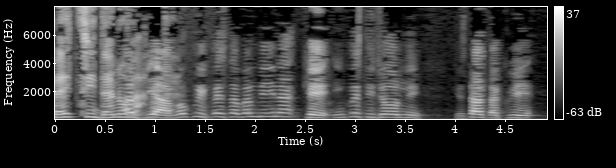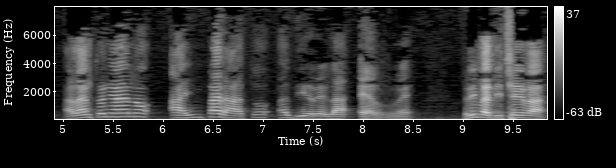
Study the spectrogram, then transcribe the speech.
Pezzi da 90. Abbiamo qui questa bambina che in questi giorni che è stata qui all'Antoniano ha imparato a dire la R. Prima diceva,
